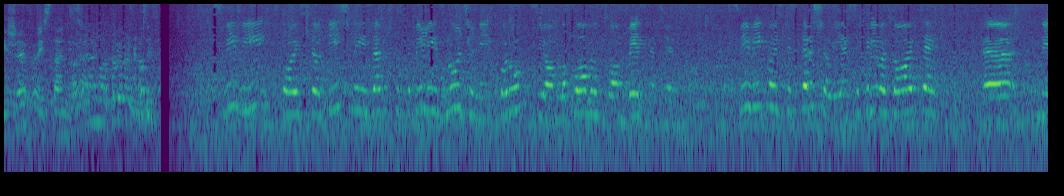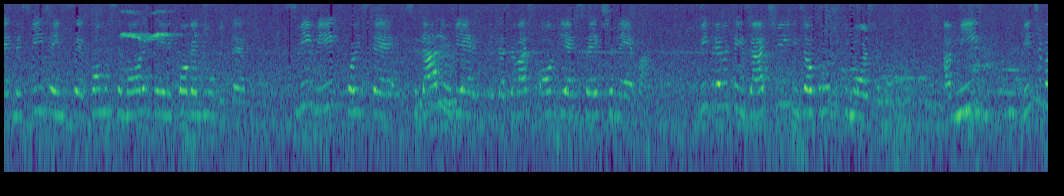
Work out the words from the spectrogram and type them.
I šefa i stanice. Svi vi koji ste otišli zato što ste bili izluđeni korupcijom, lopovlukom, beznađem. Svi vi koji ste stršali jer se krivo zovete, ne, ne sviđa im se komu se molite ili koga ljubite. Svi vi koji ste se dali uvjeriti da za vas ovdje sreće nema. Vi trebate izaći i zaokružiti možemo. A mi, mi ćemo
